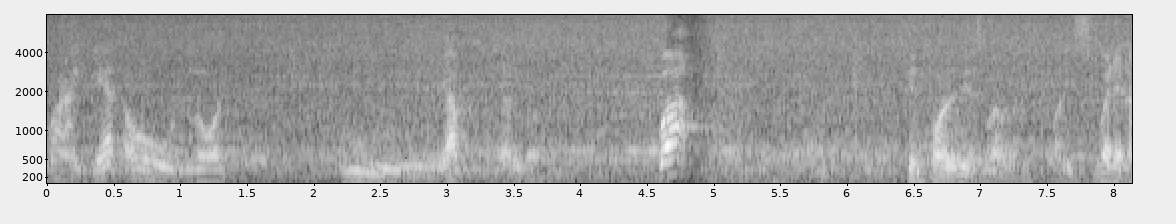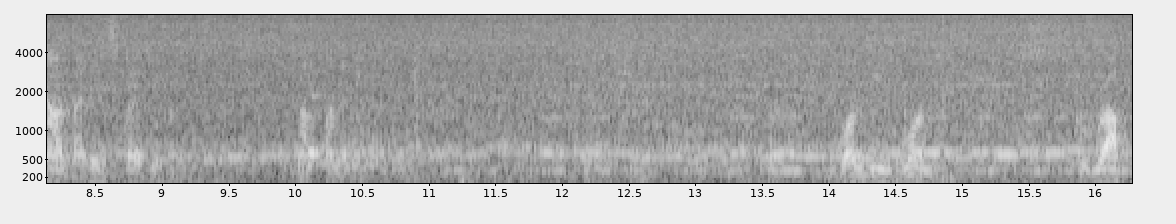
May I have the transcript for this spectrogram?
What I get. Oh, lord. Ooh, yep, there we go. Fuck! Pinpointed me as well, but he sweated out, but I didn't sweat it too hard. Not fun. But 1v1. Corrupt.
